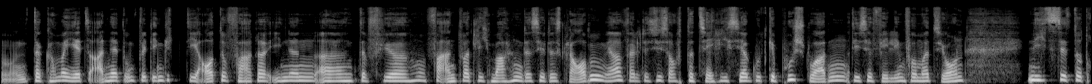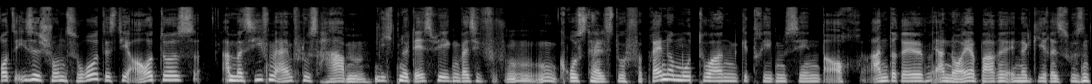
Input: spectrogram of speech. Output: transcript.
Und da kann man jetzt auch nicht unbedingt die AutofahrerInnen dafür verantwortlich machen, dass sie das glauben, ja, weil das ist auch tatsächlich sehr gut gepusht worden, diese Fehlinformation. Nichtsdestotrotz ist es schon so, dass die Autos einen massiven Einfluss haben. Nicht nur deswegen, weil sie großteils durch Verbrennermotoren getrieben sind, auch andere erneuerbare Energieressourcen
